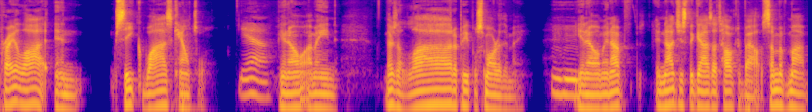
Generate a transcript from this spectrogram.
pray a lot and seek wise counsel. Yeah. You know, I mean, there's a lot of people smarter than me. Mm-hmm. You know, I mean, I've, and not just the guys I talked about, some of my,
